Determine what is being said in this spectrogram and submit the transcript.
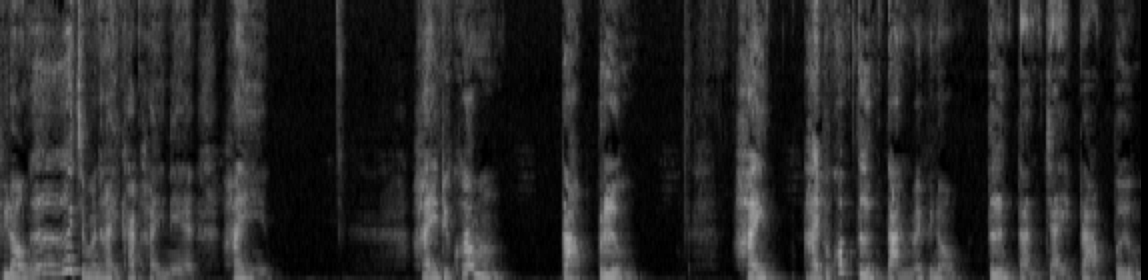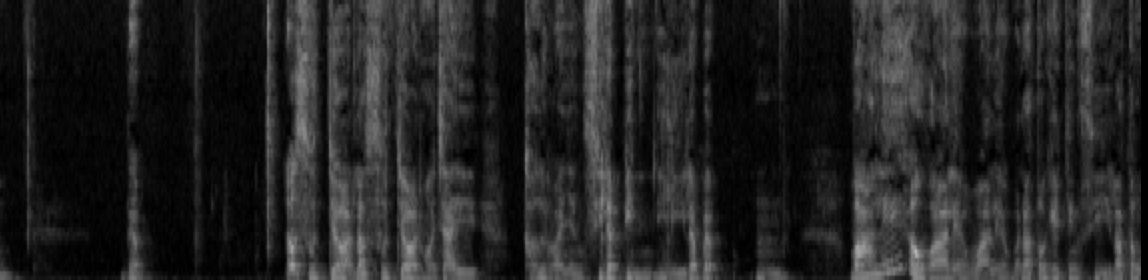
พี่น้องเอ้ยจะมันไห้คักไห้แน่ไห้ไห้ด้วยความปราบปลื้มไห้ไห้เป็นความตื่นตันไหมพี่น้อง ตื่นตันใจปราบปลื้มแบบ แล้วสุดยอดแล้วสุดยอดหัวใจเขาเอินว่าอย่างศิลปินอีหลีแล้วแบบ อืมว่าแล้วว่าแล้วว่าแล้วว่าเราต้องเฮ็ดจังซี่เราต้อง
